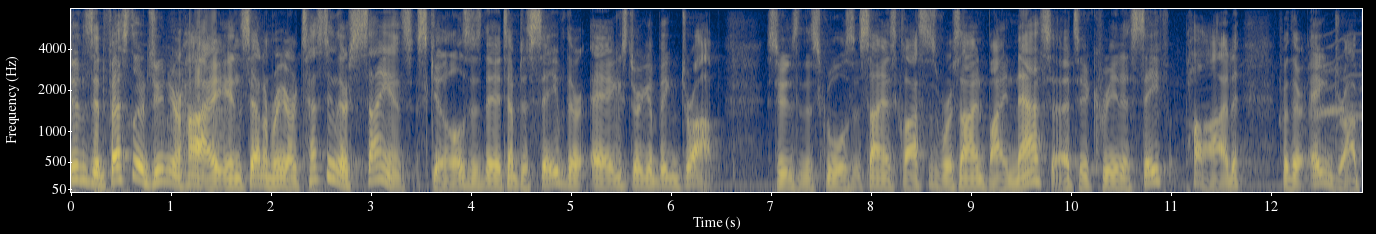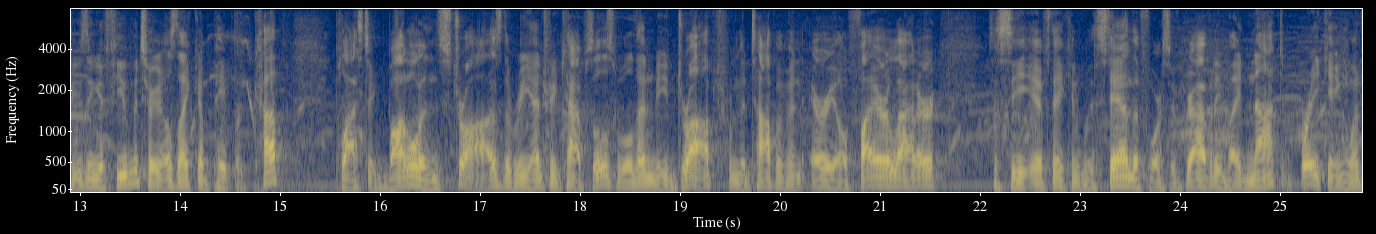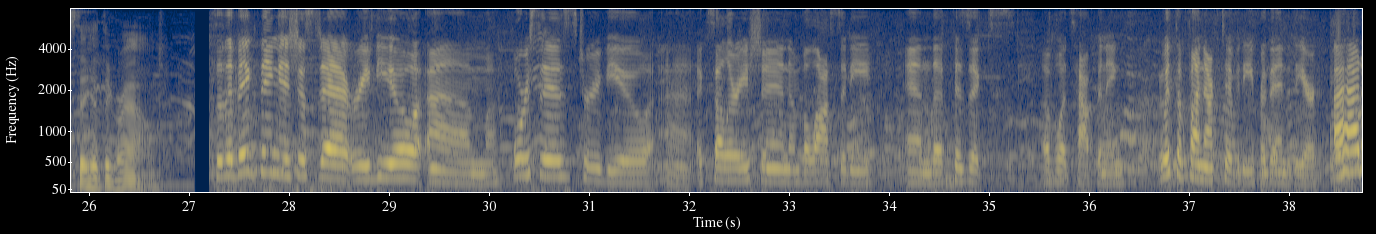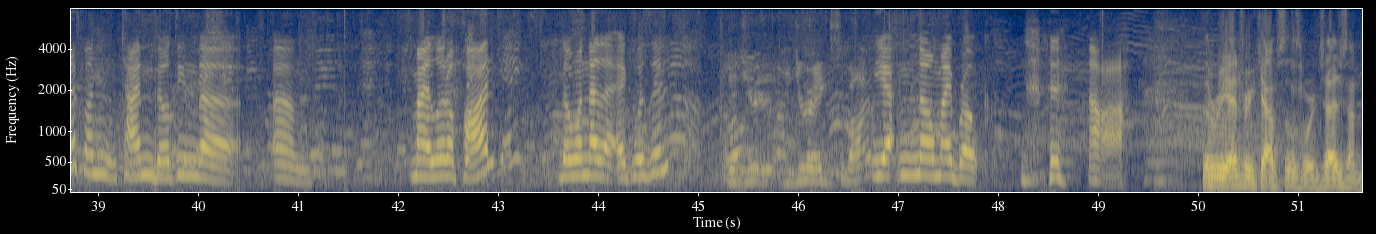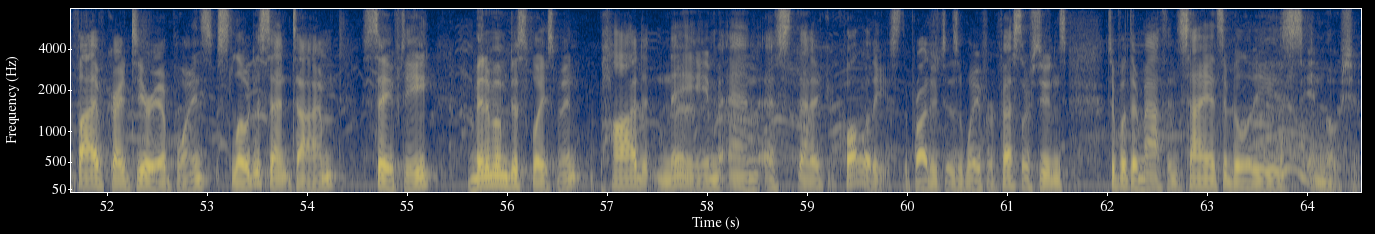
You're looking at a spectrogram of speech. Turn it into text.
Students at Fesler Junior High in Santa Maria are testing their science skills as they attempt to save their eggs during a big drop. Students in the school's science classes were assigned by NASA to create a safe pod for their egg drop using a few materials like a paper cup, plastic bottle, and straws. The reentry capsules will then be dropped from the top of an aerial fire ladder to see if they can withstand the force of gravity by not breaking once they hit the ground. So the big thing is just to review um, forces, to review uh, acceleration and velocity and the physics of what's happening with a fun activity for the end of the year. I had a fun time building the um, my little pod, the one that the egg was in. Did your, did your egg survive? Yeah, no, my broke. ah. The reentry capsules were judged on five criteria points, slow descent time, safety, minimum displacement, pod name, and aesthetic qualities. The project is a way for Fesler students to put their math and science abilities in motion.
